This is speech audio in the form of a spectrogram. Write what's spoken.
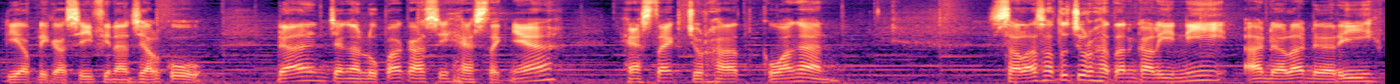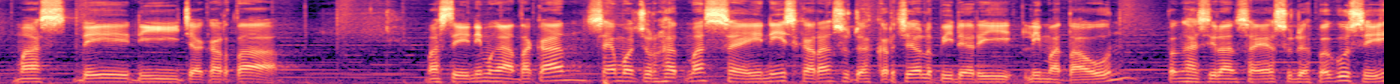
di aplikasi Finansialku. Dan jangan lupa kasih hashtagnya, hashtag curhat keuangan. Salah satu curhatan kali ini adalah dari Mas D di Jakarta. Mas D ini mengatakan, saya mau curhat mas, saya ini sekarang sudah kerja lebih dari lima tahun, penghasilan saya sudah bagus sih,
